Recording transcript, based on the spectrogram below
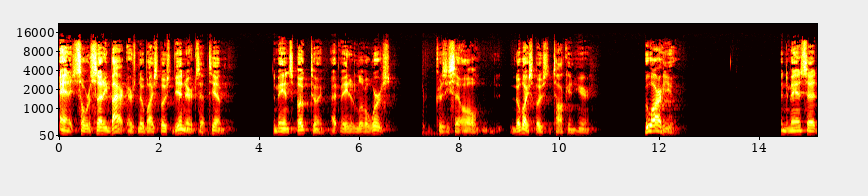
And it sort of set him back. There's nobody supposed to be in there except him. The man spoke to him. That made it a little worse because he said, Oh, Nobody's supposed to talk in here. Who are you? And the man said,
